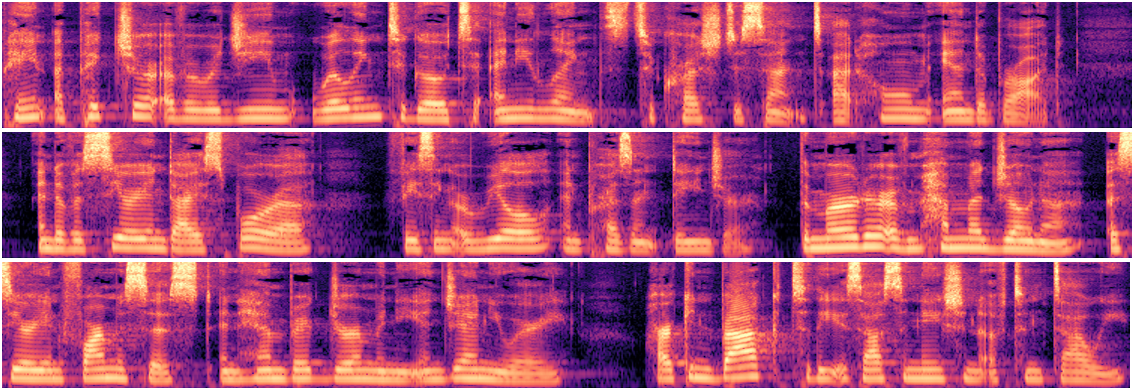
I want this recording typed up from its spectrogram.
paint a picture of a regime willing to go to any lengths to crush dissent at home and abroad, and of a Syrian diaspora facing a real and present danger. The murder of Muhammad Jonah, a Syrian pharmacist in Hamburg, Germany in January, harkened back to the assassination of Tantawi,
